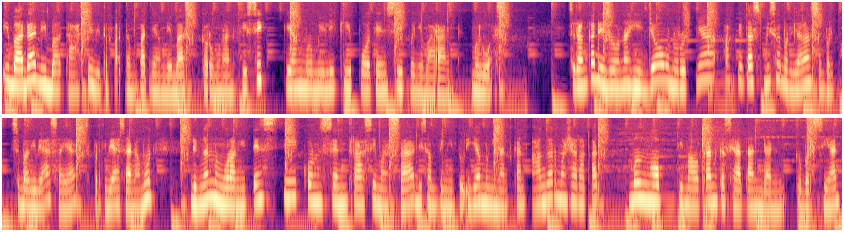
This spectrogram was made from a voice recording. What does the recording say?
ibadah dibatasi di tempat-tempat yang bebas kerumunan fisik yang memiliki potensi penyebaran meluas. Sedangkan di zona hijau menurutnya aktivitas bisa berjalan seperti, sebagai biasa ya, seperti biasa. Namun dengan mengurangi tensi konsentrasi massa, di samping itu ia mengingatkan agar masyarakat mengoptimalkan kesehatan dan kebersihan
